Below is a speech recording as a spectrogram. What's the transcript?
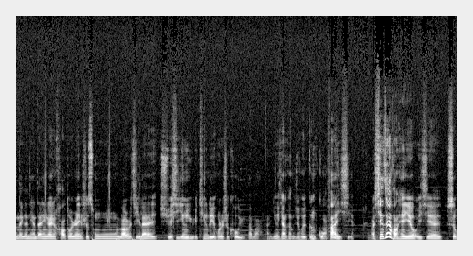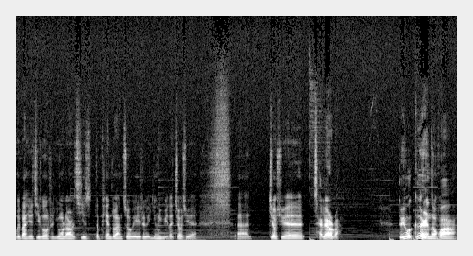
那个年代应该有好多人也是从老友记来学习英语听力或者是口语的吧？影响可能就会更广泛一些。啊，现在好像也有一些社会办学机构是用老友记的片段作为这个英语的教学，呃，教学材料吧。对于我个人的话，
